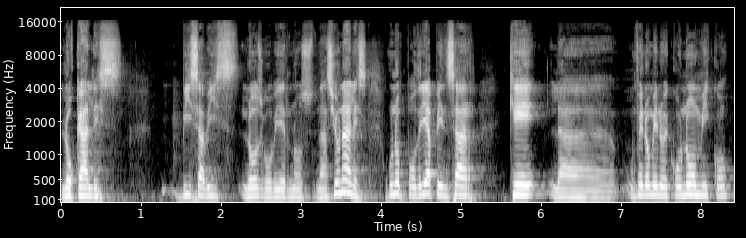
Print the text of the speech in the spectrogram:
locales vis a vis los gobiernos nacionales. Uno podría pensar que un fenómeno económico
